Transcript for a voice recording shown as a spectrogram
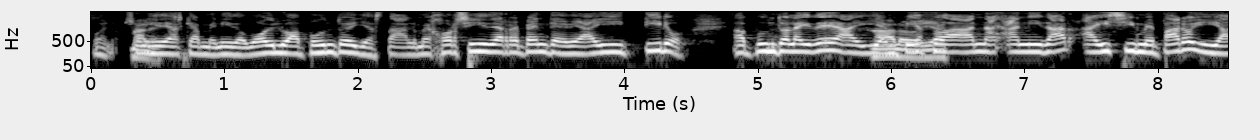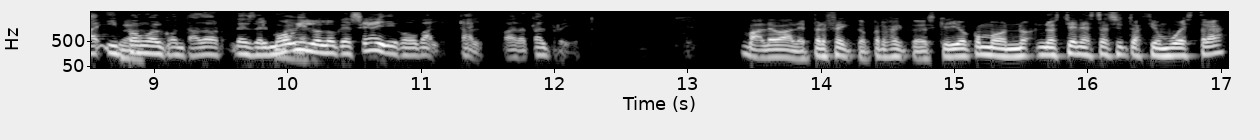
Bueno, son Vale. ideas que han venido. Voy, lo apunto y ya está. A lo mejor si de repente de ahí tiro, apunto la idea y Claro, empiezo ya. a anidar, ahí sí me paro y, a- y Claro. pongo el contador desde el móvil Vale. o lo que sea y digo, vale, tal, para tal proyecto. Vale, vale, perfecto, perfecto. Es que yo como no, no, estoy en esta situación vuestra,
